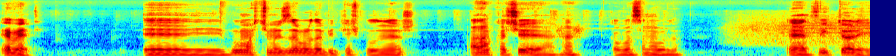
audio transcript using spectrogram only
Evet. Ee, bu maçımız da burada bitmiş bulunuyor. Adam kaçıyor ya. Heh, kafasına vurdu. Evet, Victory.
